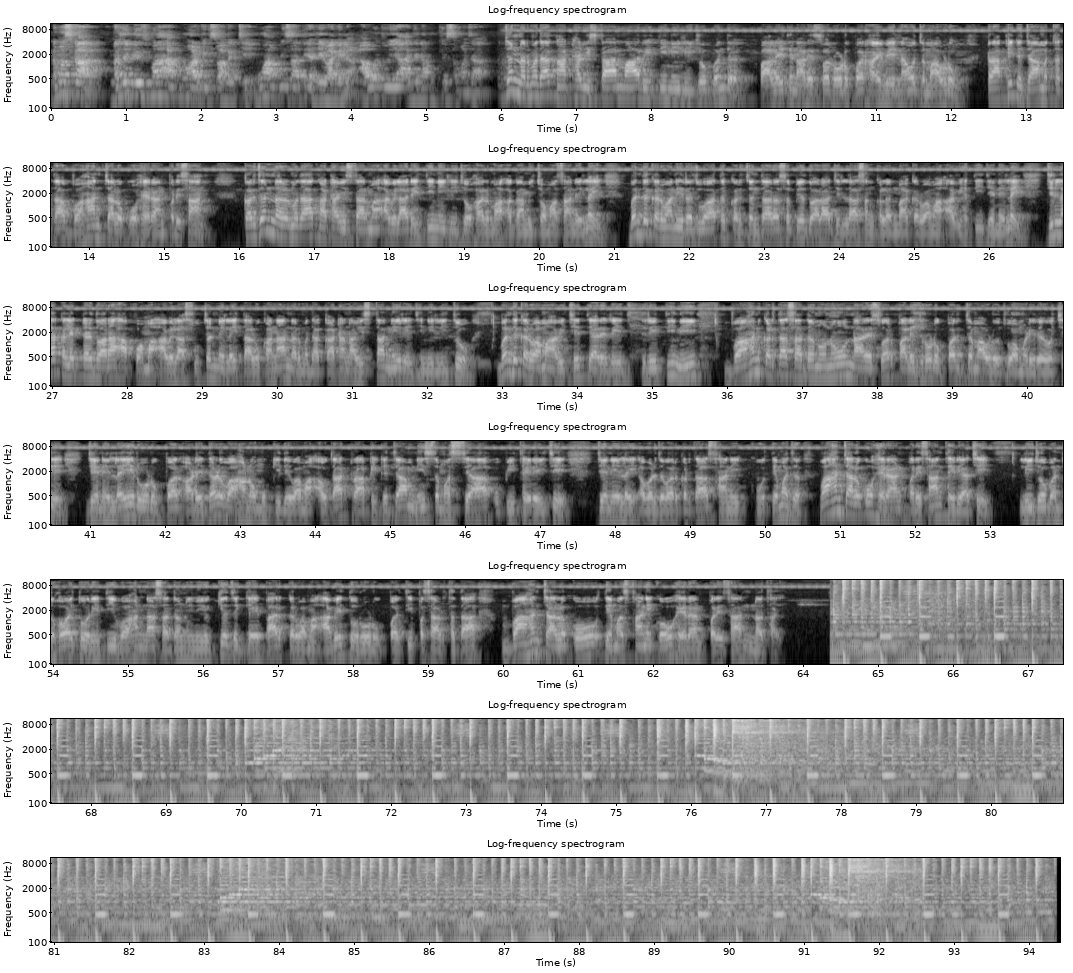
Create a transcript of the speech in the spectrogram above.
નમસ્કાર. નજર ન્યૂઝમાં આપનું હાર્દિક સ્વાગત છે. હું આપની સાથે અજય વાઘેલા. આવો જોઈએ આજના મુખ્ય સમાચાર. જન નર્મદા કાંઠા વિસ્તારમાં રેતીની લીજો બંધ. પાલેજ નારેશ્વર રોડ ઉપર હાઈવે નવ જમાવડો. ટ્રાફિક જામ થતાં વાહન ચાલકો હેરાન પરેશાન. કરજણ નર્મદા કાંઠા વિસ્તારમાં આવેલા રેતીની લીજો હાલમાં આગામી ચોમાસાને લઈ બંધ કરવાની રજૂઆત કરજણ ધારાસભ્ય દ્વારા જિલ્લા સંકલનમાં કરવામાં આવી હતી, જેને લઈ જિલ્લા કલેક્ટર દ્વારા આપવામાં આવેલા સૂચનને લઈ તાલુકાના નર્મદા કાંઠાના વિસ્તારની રેતીની લીજો બંધ કરવામાં આવી છે ત્યારે રેતીની વાહન કરતા સાધનોનો નારેશ્વર પાલેજ રોડ ઉપર જમાવડો જોવા મળી રહ્યો છે, જેને લઈ રોડ ઉપર આડેધડ વાહનો મૂકી દેવામાં આવતા ટ્રાફિક જામની સમસ્યા ઊભી થઈ રહી છે, જેને લઈ અવરજવર કરતા સ્થાનિકો તેમજ વાહન ચાલકો હેરાન પરેશાન થઈ રહ્યા છે. લીજો બંધ હોય તો રેતી વાહનના સાધનોને યોગ્ય જગ્યાએ પાર્ક કરવામાં આવે તો રોડ ઉપરથી પસાર થતા વાહન ચાલકો તેમજ સ્થાનિકો હેરાન પરેશાન ન થાય.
